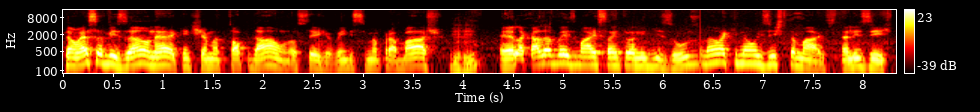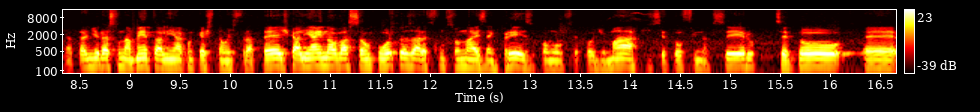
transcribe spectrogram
Então, essa visão, né, que a gente chama top-down, ou seja, vem de cima para baixo, uhum. ela cada vez mais está entrando em desuso. Não é que não exista mais, ela existe. Até direcionamento, alinhar com questão estratégica, alinhar a inovação com outras áreas funcionais da empresa, como o setor de marketing, setor financeiro, setor é,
